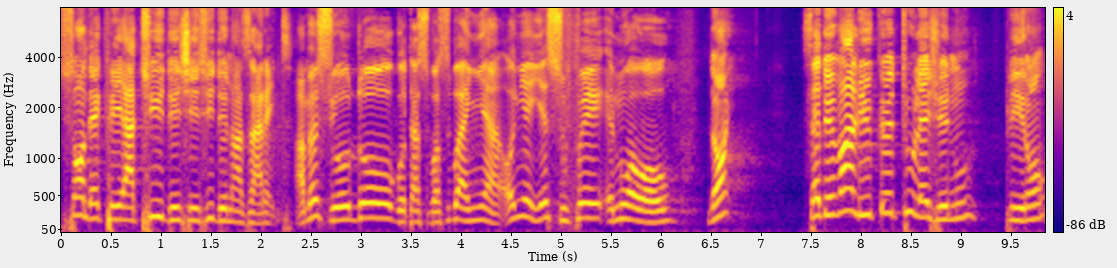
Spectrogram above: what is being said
sont des créatures de Jésus de Nazareth. Donc, c'est devant lui que tous les genoux plieront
